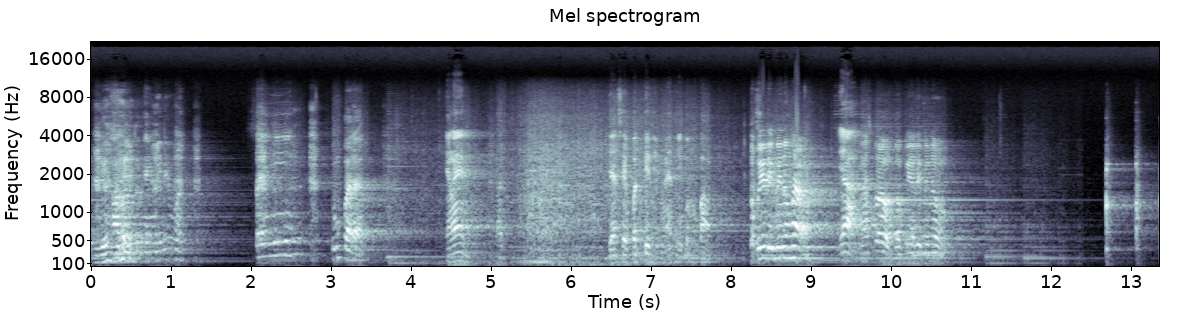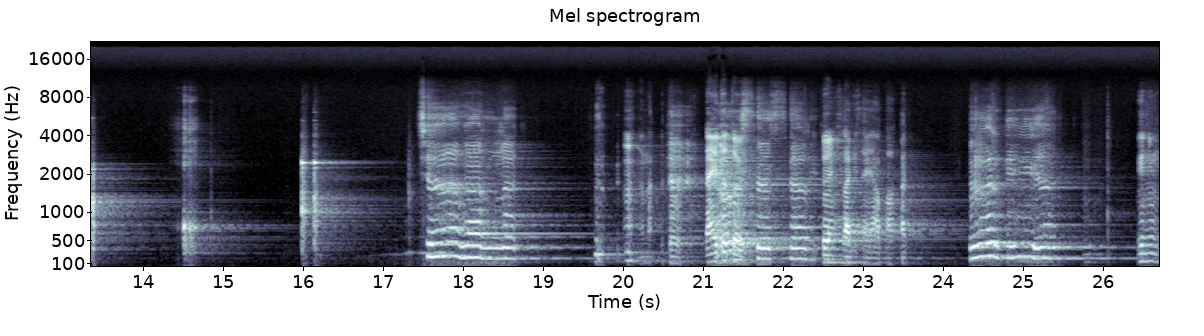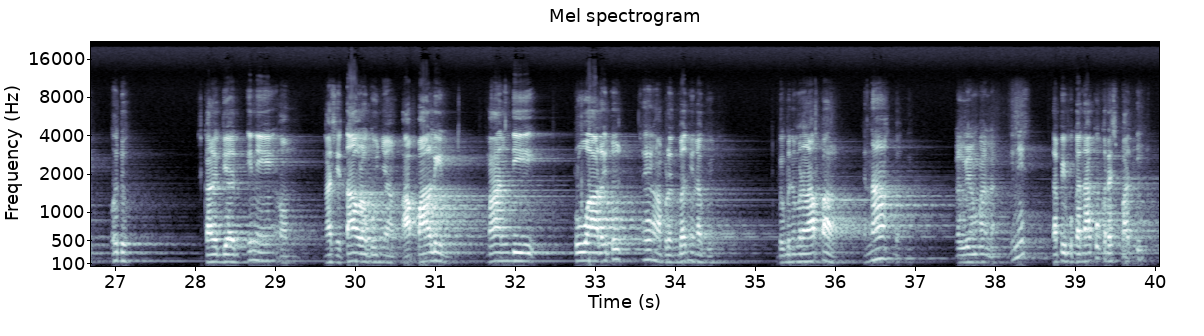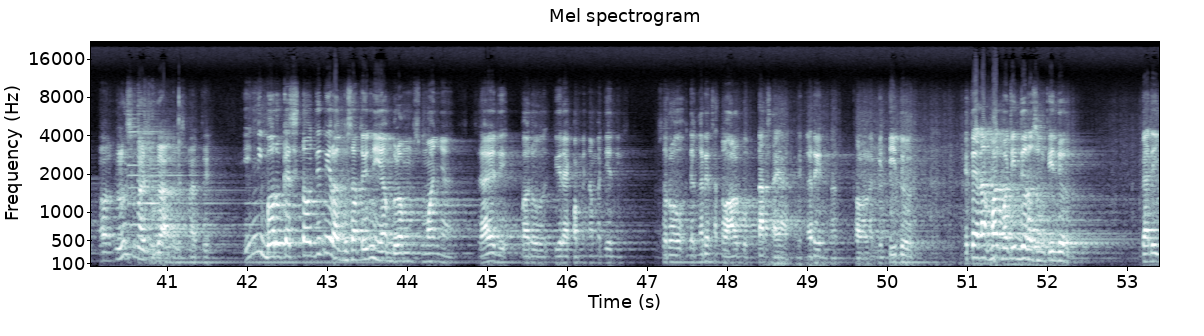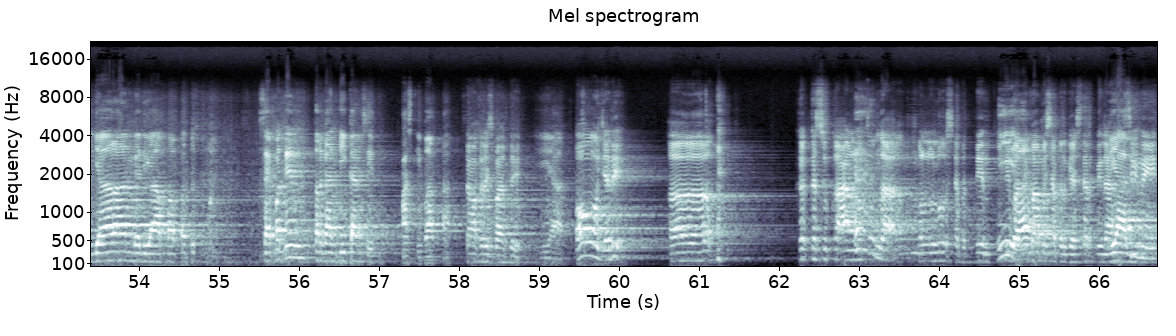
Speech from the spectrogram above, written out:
Kalau untuk yang ini mah, saya ini sumpah dah. yang lain jangan saya penting yang lain di bang. Kopinya diminum Ham. ya. Mas Bro, kopinya diminum. Janganlah enak betul nah itu tuh. itu yang lagi saya hafalkan pergian. ini waduh. Sekali dia ini om ngasih tahu lagunya apalin mandi keluar. Itu saya ngapalin banget nih lagunya. Sampai bener-bener hafal. Enak banget Lagu yang mana? ini tapi bukan aku Krespati Oh, lu suka juga Chris Pati? ini baru kasih tahu dia nih lagu satu ini ya belum semuanya saya di, baru direkomen sama dia nih suruh dengerin satu album ntar saya dengerin kalau lagi tidur itu enak banget buat tidur langsung tidur gak di jalan gak di apa-apa tuh semua saya penting tergantikan sih pasti bakal Sama Chris Pati? iya Oh, jadi ke- kesukaan lu tuh nggak melulu Seventeen, Iya. tiba-tiba bisa bergeser pindah Iya. ke sini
